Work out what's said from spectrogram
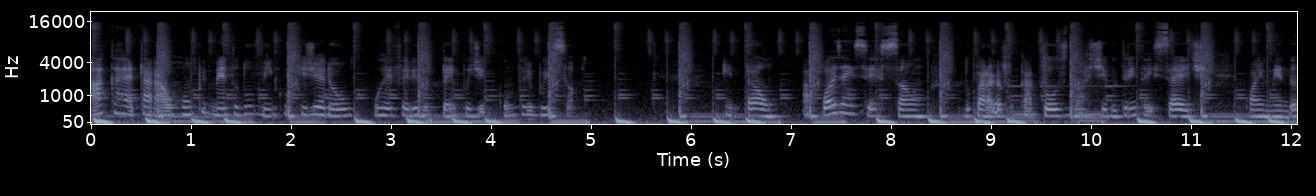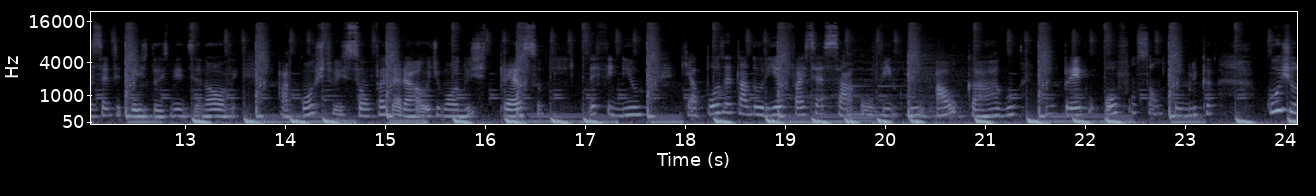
acarretará o rompimento do vínculo que gerou o referido tempo de contribuição. Então, após a inserção do parágrafo 14 no artigo 37, com a emenda 103 de 2019, a Constituição Federal, de modo expresso, definiu que a aposentadoria faz cessar o vínculo ao cargo, emprego ou função pública cujo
